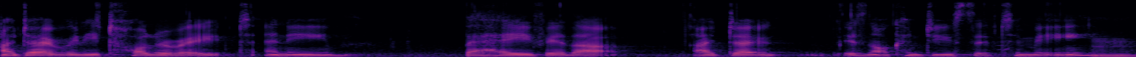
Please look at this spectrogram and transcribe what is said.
I don't really tolerate any behaviour that I don't is not conducive to me. Mm.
